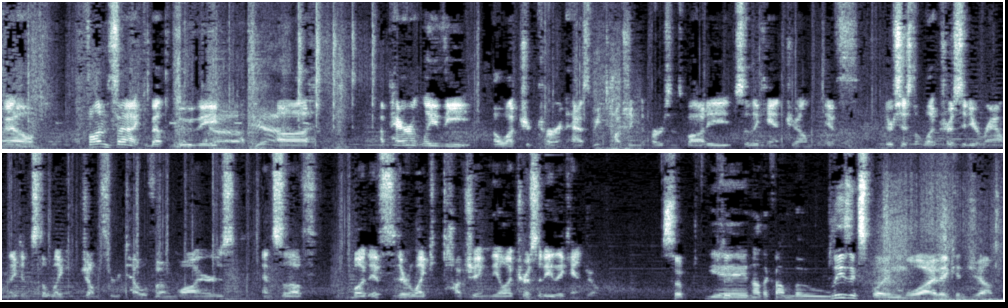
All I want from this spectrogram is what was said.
Well, fun fact about the movie. Uh, apparently the electric current has to be touching the person's body so they can't jump. If there's just electricity around, they can still, like, jump through telephone wires and stuff. But if they're, like, touching the electricity, they can't jump. So Yay, another combo. please explain why they can jump. Did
